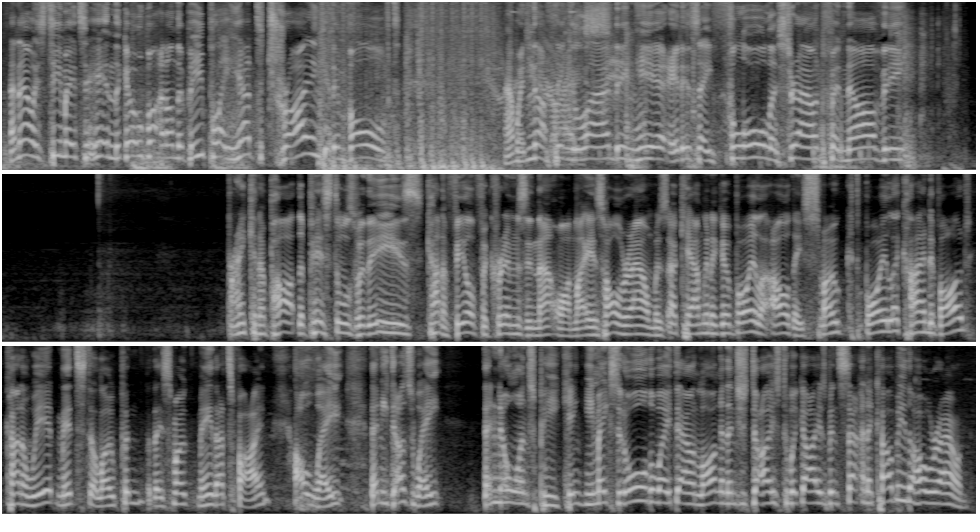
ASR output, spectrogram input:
And now his teammates are hitting the go button on the B play. He had to try and get involved. And with nothing landing here, it is a flawless round for Na'Vi. Breaking apart the pistols with ease. Kind of feel for Krimz in that one. Like his whole round was, okay, I'm going to go Boiler. Oh, they smoked Boiler. Kind of odd. Kind of weird. Mid still open, but they smoked me. That's fine. I'll wait. Then he does wait. Then no one's peeking. He makes it all the way down long and then just dies to a guy who's been sat in a cubby the whole round.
